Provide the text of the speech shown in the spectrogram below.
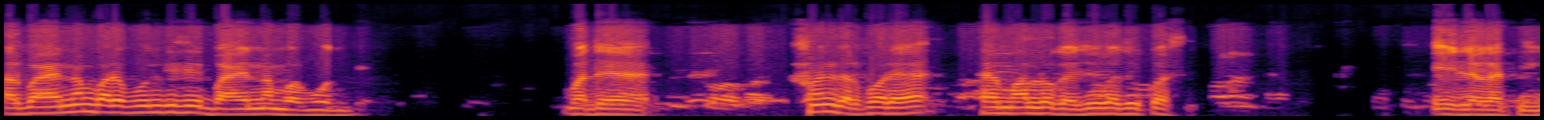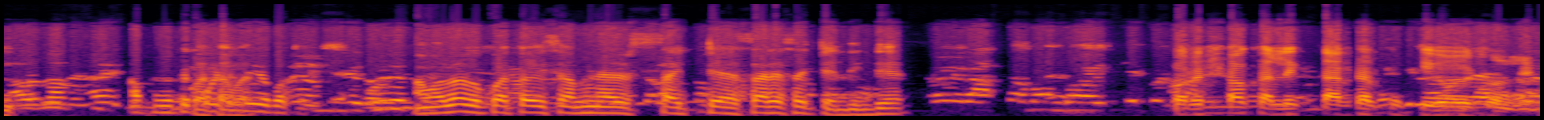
আর ভাইয়ের নাম্বারে ফোন দিছি ভাইয়ের নাম্বার বন্ধ। বাদে সন্ধ্যার পরে হ্যাঁ মার লোকে যোগাযোগ করছে এই লাগাতে কথা আমার লোক কথা হয়েছে আপনার চারটে সাড়ে চারটের দিক দিয়ে। পরে সকালে তার কাছে কীভাবে শুনলেন?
